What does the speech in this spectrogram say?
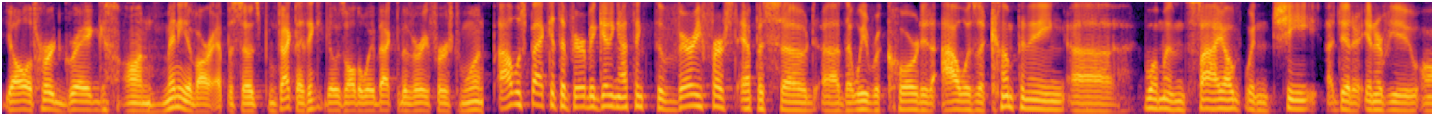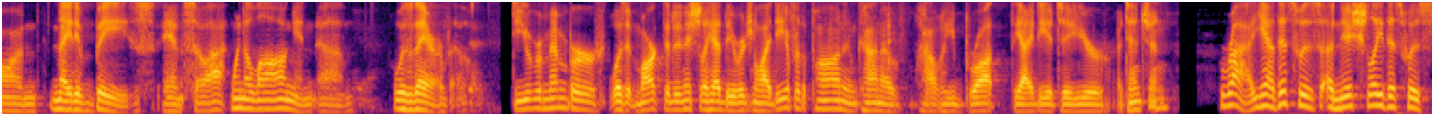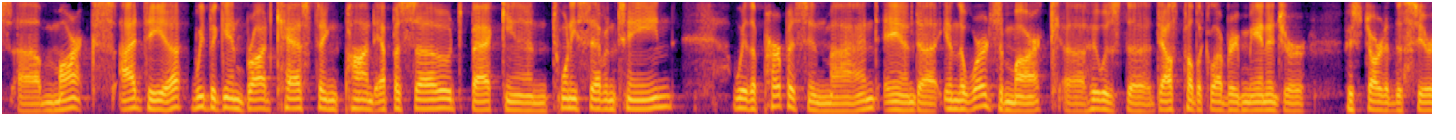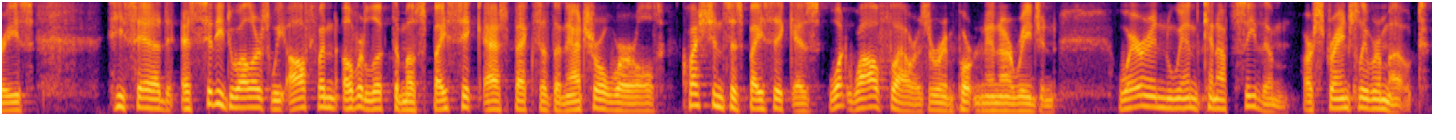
y'all have heard greg on many of our episodes in fact i think it goes all the way back to the very first one i was back at the very beginning i think the very first episode uh, that we recorded i was accompanying uh, woman Sayo when she did an interview on native bees, and so I went along and um, was there. Though. Do you remember, was it Mark that initially had the original idea for the pond and kind of how he brought the idea to your attention? Right. Yeah. This was initially, this was uh, Mark's idea. We began broadcasting pond episodes back in 2017 with a purpose in mind. And uh, in the words of Mark, uh, who was the Dallas Public Library manager who started the series, he said, As city dwellers, we often overlook the most basic aspects of the natural world. Questions as basic as what wildflowers are important in our region, where and when can I see them, are strangely remote.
